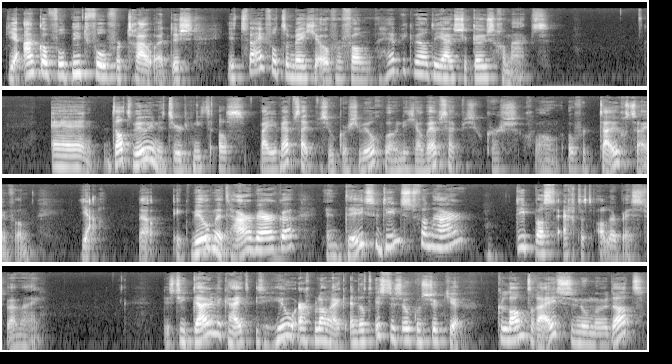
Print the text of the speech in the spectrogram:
je aankoop voelt niet vol vertrouwen. Dus je twijfelt een beetje over van, heb ik wel de juiste keuze gemaakt? En dat wil je natuurlijk niet als bij je websitebezoekers. Je wil gewoon dat jouw websitebezoekers gewoon overtuigd zijn van... Ja, nou, ik wil met haar werken en deze dienst van haar, die past echt het allerbeste bij mij. Dus die duidelijkheid is heel erg belangrijk. En dat is dus ook een stukje klantreis, noemen we dat.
